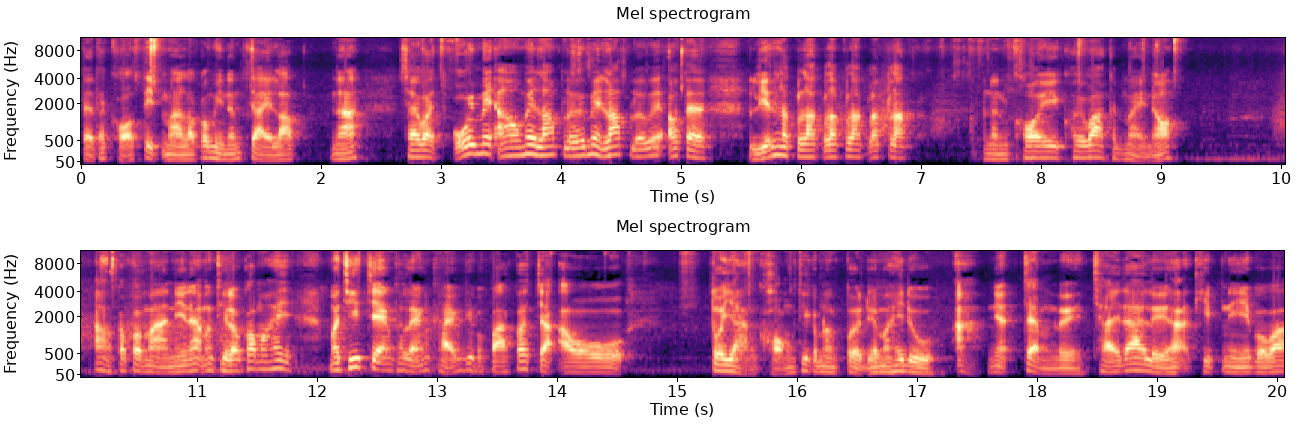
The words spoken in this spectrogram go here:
แต่ถ้าขอติดมาเราก็มีน้ำใจรับนะ ใช่ว่าโอ้ยไม่เอาไม่รับเลยไม่รับเลยเว้ยเอาแต่เหรียญหลักๆหลักหลักหลักๆอันนั้นค่อยค่อยว่ากันใหม่เนาะอ้าวก็ประมาณนี้นะบางทีเราก็มาให้มาชี้แจงแถลงไขบางทีป้าปาก็จะเอาตัวอย่างของที่กำลังเปิดเดี๋ยวมาให้ดูอะเนี่ยแจ่มเลยใช้ได้เลยฮะคลิปนี้เพราะว่า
